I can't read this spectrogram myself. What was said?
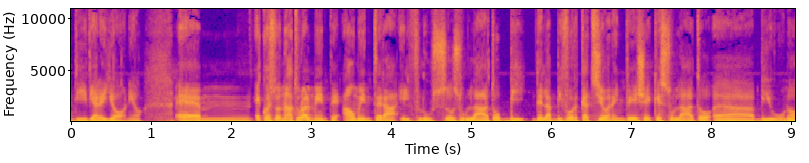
di Viale Ionio. Ehm, e questo naturalmente aumenterà il flusso sul lato B della biforcazione invece che sul lato eh, B1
